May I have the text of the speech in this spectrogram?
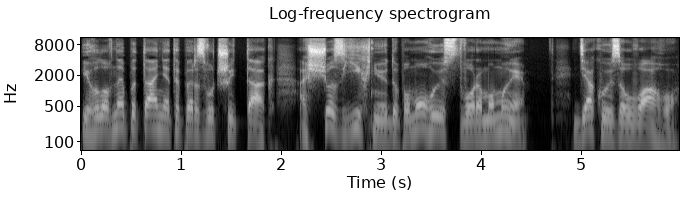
І головне питання тепер звучить так: а що з їхньою допомогою створимо ми? Дякую за увагу.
